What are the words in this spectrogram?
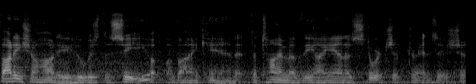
Fadi Chehadé, who was the CEO of ICANN at the time of the IANA stewardship transition,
